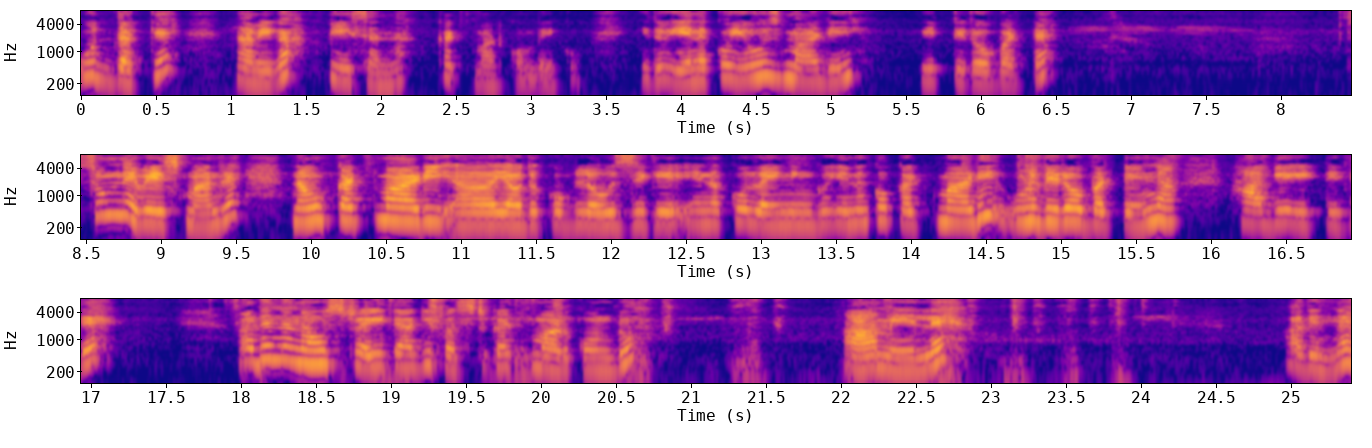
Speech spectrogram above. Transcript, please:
ಉದ್ದಕ್ಕೆ ನಾವೀಗ ಪೀಸನ್ನು ಕಟ್ ಮಾಡ್ಕೊಬೇಕು. ಇದು ಏನಕ್ಕೋ ಯೂಸ್ ಮಾಡಿ ಇಟ್ಟಿರೋ ಬಟ್ಟೆ. ಸುಮ್ಮನೆ ವೇಸ್ಟ್ ಮಾ, ಅಂದರೆ ನಾವು ಕಟ್ ಮಾಡಿ ಯಾವುದಕ್ಕೋ ಬ್ಲೌಸಿಗೆ, ಏನಕ್ಕೋ ಲೈನಿಂಗು ಏನಕ್ಕೋ ಕಟ್ ಮಾಡಿ ಉಳಿದಿರೋ ಬಟ್ಟೆಯನ್ನು ಹಾಗೆ ಇಟ್ಟಿದ್ದೆ. ಅದನ್ನು ನಾವು ಸ್ಟ್ರೈಟಾಗಿ ಫಸ್ಟ್ ಕಟ್ ಮಾಡಿಕೊಂಡು ಆಮೇಲೆ ಅದನ್ನು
